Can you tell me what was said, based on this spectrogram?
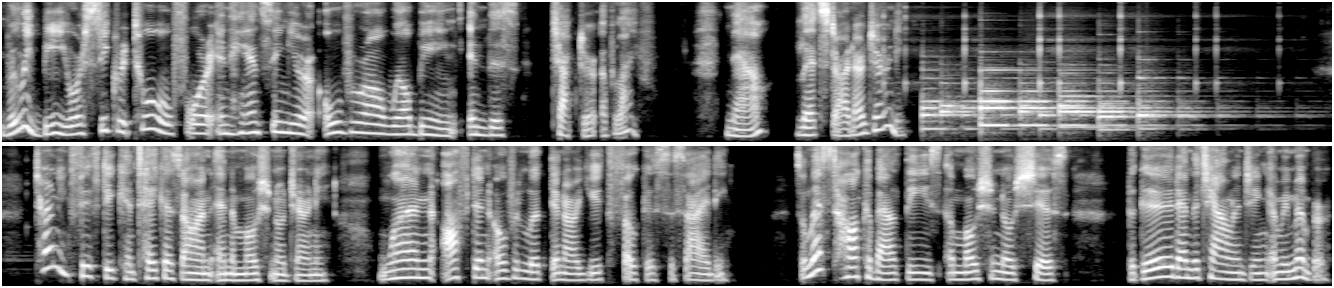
really be your secret tool for enhancing your overall well being in this chapter of life. Now, let's start our journey. Turning 50 can take us on an emotional journey, one often overlooked in our youth focused society. So let's talk about these emotional shifts, the good and the challenging. And remember,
